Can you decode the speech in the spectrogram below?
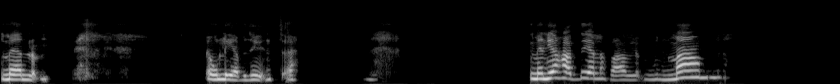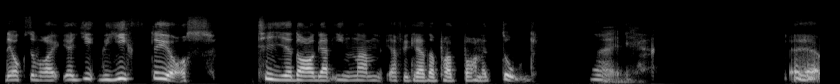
Men hon levde ju inte. Men jag hade i alla fall min man. Det också var, jag, vi gifte ju oss tio dagar innan jag fick reda på att barnet dog. Nej. Eh,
